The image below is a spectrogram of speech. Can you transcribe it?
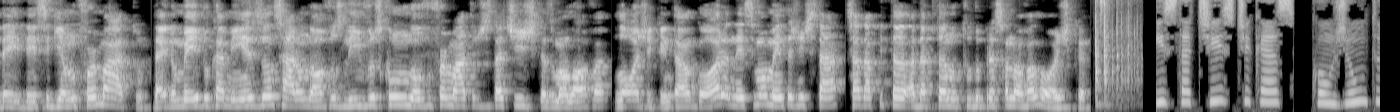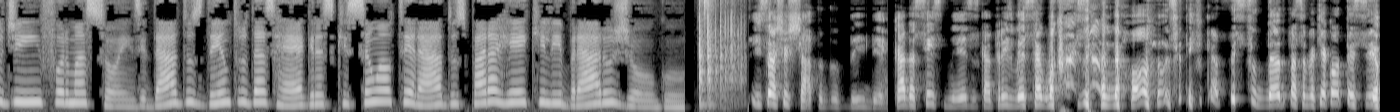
D&D seguiam um formato. Daí, no meio do caminho, eles lançaram novos livros com um novo formato de estatísticas, uma nova lógica. Então, agora, nesse momento, a gente está se adaptando, adaptando tudo para essa nova lógica. Estatísticas conjunto de informações e dados dentro das regras que são alterados para reequilibrar o jogo. Isso eu acho chato do D&D. Cada seis meses, cada três meses sai alguma coisa nova, você tem que ficar estudando pra saber o que aconteceu.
